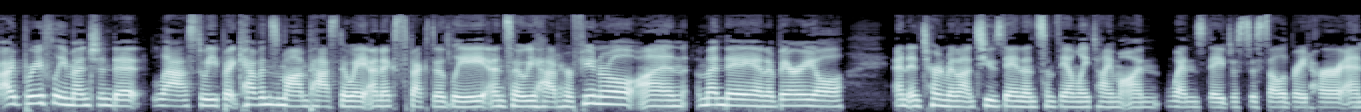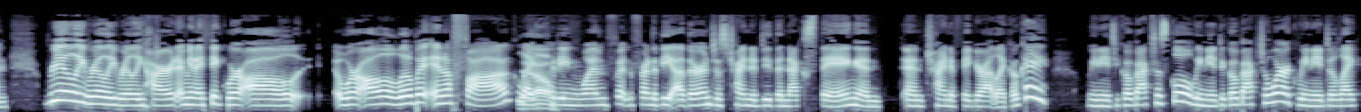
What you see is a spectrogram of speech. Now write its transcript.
I briefly mentioned it last week, but Kevin's mom passed away unexpectedly, and so we had her funeral on Monday and a burial and internment on Tuesday and then some family time on Wednesday just to celebrate her and really really really hard. I mean, I think we're all we're all a little bit in a fog, like yeah. putting one foot in front of the other and just trying to do the next thing and and trying to figure out like okay, we need to go back to school, we need to go back to work, we need to like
